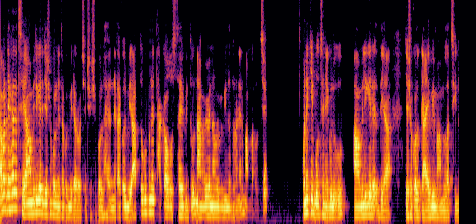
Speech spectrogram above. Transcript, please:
আবার দেখা যাচ্ছে আওয়ামী লীগের যে সকল নেতাকর্মীরা রয়েছেন সেই সকল নেতাকর্মী আত্মগোপনে থাকা অবস্থায় কিন্তু নামে নামে বিভিন্ন ধরনের মামলা হচ্ছে। অনেকেই বলছেন এগুলো আওয়ামী লীগের দেয়া যে সকল গায়েবী মামলা ছিল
